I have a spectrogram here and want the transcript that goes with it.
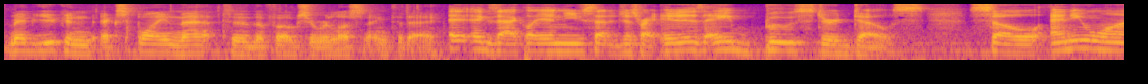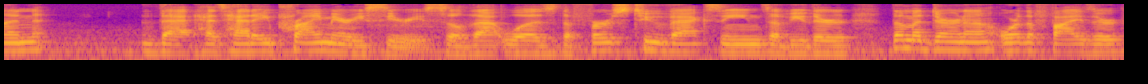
maybe you can explain that to the folks who are listening today. Exactly, and you said it just right. It is a booster dose. So anyone that has had a primary series, so that was the first two vaccines of either the Moderna or the Pfizer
